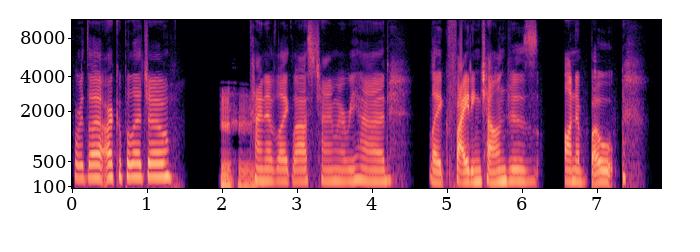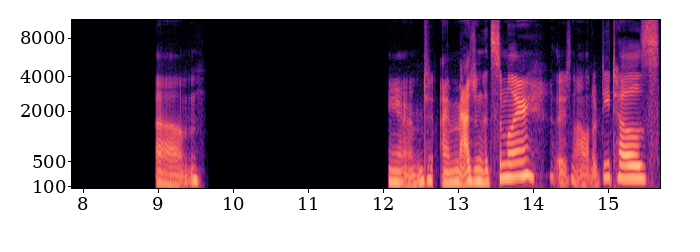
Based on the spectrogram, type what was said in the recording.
for the archipelago hmm kind of like last time where we had like fighting challenges on a boat um and i imagine it's similar. There's not a lot of details.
